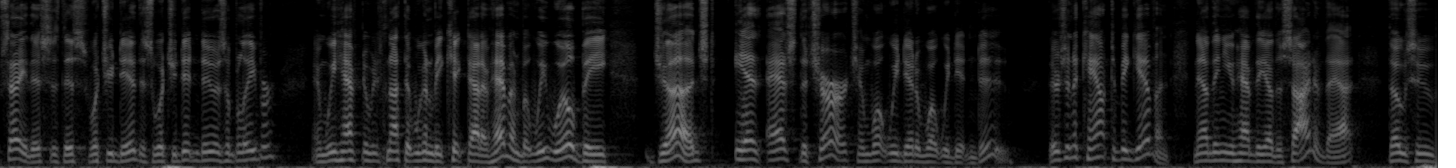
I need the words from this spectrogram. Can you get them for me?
say, "This is this is what you did. This is what you didn't do as a believer." And we have to. It's not that we're going to be kicked out of heaven, but we will be judged as, as the church and what we did or what we didn't do. There's an account to be given. Now, then you have the other side of that those who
